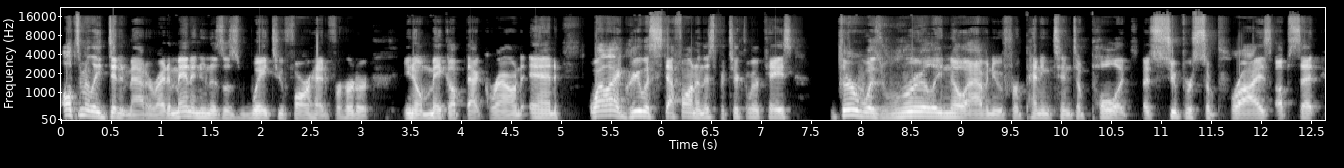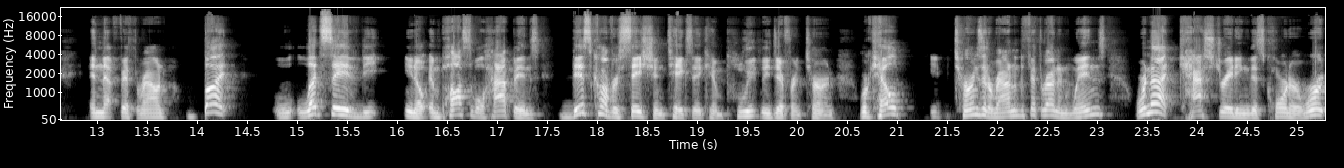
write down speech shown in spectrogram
Ultimately, didn't matter, right? Amanda Nunes was way too far ahead for her to, you know, make up that ground. And while I agree with Stefan in this particular case, there was really no avenue for Pennington to pull a, a super surprise upset in that fifth round. But let's say the you know impossible happens. This conversation takes a completely different turn. Raquel turns it around in the fifth round and wins. We're not castrating this corner. We're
